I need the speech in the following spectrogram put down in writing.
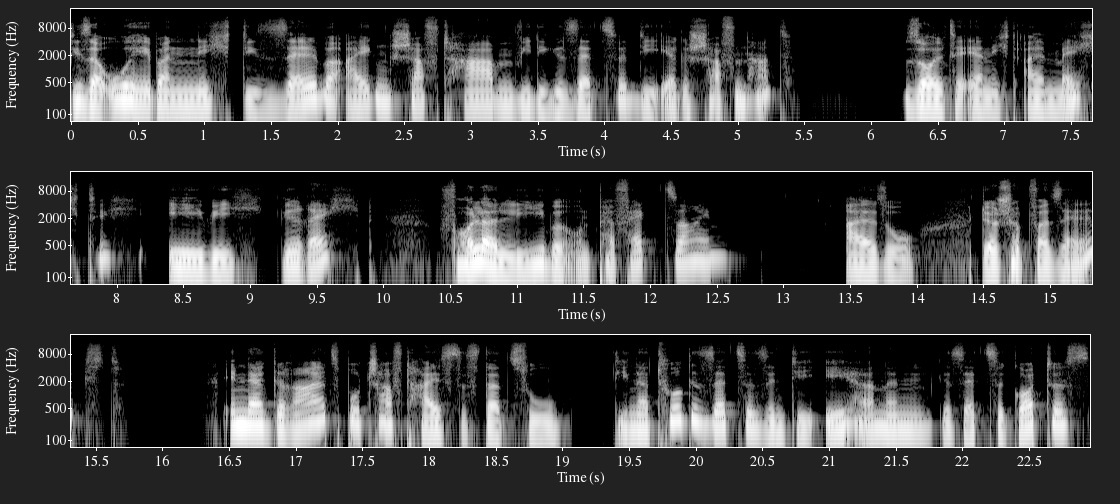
dieser Urheber nicht dieselbe Eigenschaft haben wie die Gesetze, die er geschaffen hat? Sollte er nicht allmächtig, ewig, gerecht, voller Liebe und perfekt sein? Also der Schöpfer selbst? In der Gralsbotschaft heißt es dazu, die Naturgesetze sind die ehernen Gesetze Gottes,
